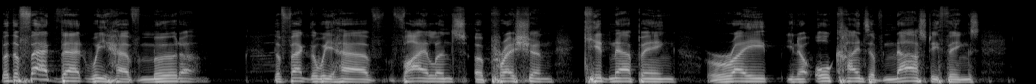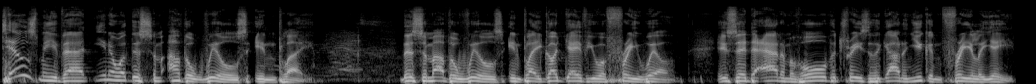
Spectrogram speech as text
But the fact that we have murder, the fact that we have violence, oppression, kidnapping, rape, you know, all kinds of nasty things tells me that, you know what, there's some other wills in play. There's some other wills in play. God gave you a free will. He said to Adam, Of all the trees of the garden, you can freely eat.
